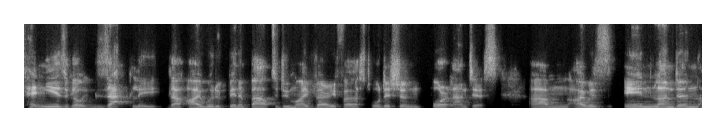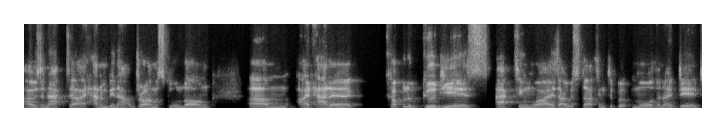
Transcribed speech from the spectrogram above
10 years ago exactly that I would have been about to do my very first audition for Atlantis. Um, I was in London, I was an actor, I hadn't been out of drama school long. Um, I'd had a couple of good years acting wise. I was starting to book more than I did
